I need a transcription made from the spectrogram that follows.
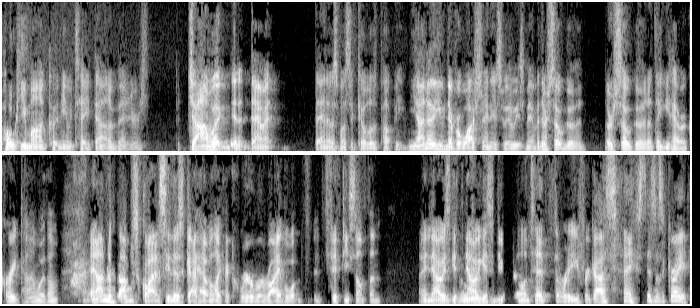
Pokemon couldn't even take down Avengers. But John Wick did it, damn it. Thanos must have killed his puppy. Yeah, I know you've never watched any of these movies, man, but they're so good. They're so good. I think you'd have a great time with them. And I'm just, I'm just glad to see this guy having like a career revival at 50 something. I mean, now he's get, now he gets to do Bill and Ted 3 for God's sakes. This is great.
